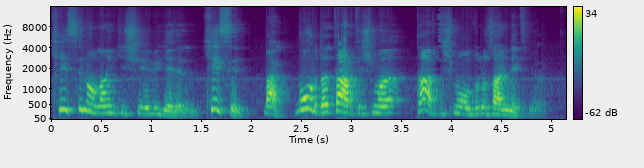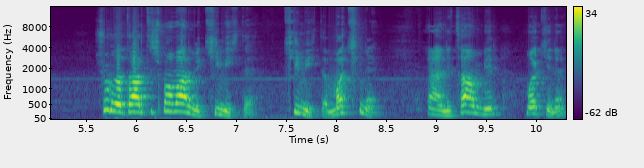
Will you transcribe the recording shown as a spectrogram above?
kesin olan kişiye bir gelelim. Kesin. Bak burada tartışma tartışma olduğunu zannetmiyorum. Şurada tartışma var mı Kimih'te? Kimih'te makine. Yani tam bir makine.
